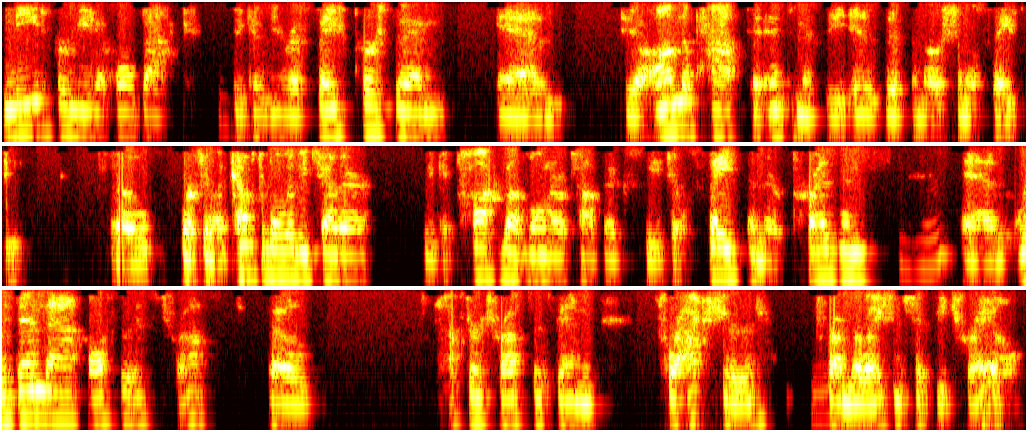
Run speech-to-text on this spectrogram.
need for me to hold back because you're a safe person and you know, on the path to intimacy is this emotional safety. So we're feeling comfortable with each other. We can talk about vulnerable topics. We feel safe in their presence. Mm-hmm. And within that also is trust. So after trust has been fractured mm-hmm. from relationship betrayal,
